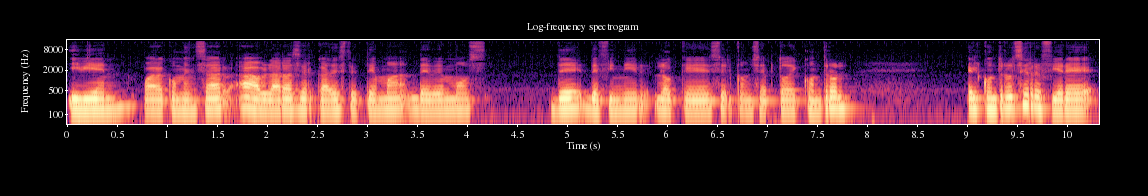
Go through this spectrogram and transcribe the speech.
Y bien, para comenzar a hablar acerca de este tema debemos de definir lo que es el concepto de control. El control se refiere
